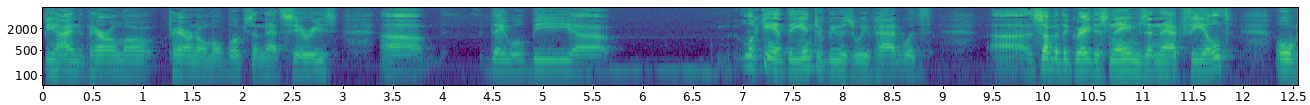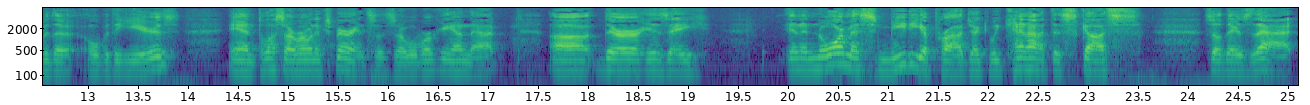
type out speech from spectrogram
Behind the Paranormal, paranormal books in that series. Uh, they will be uh, looking at the interviews we've had with uh, some of the greatest names in that field over the over the years, and plus our own experiences. So we're working on that. Uh, there is a an enormous media project we cannot discuss, so there's that,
